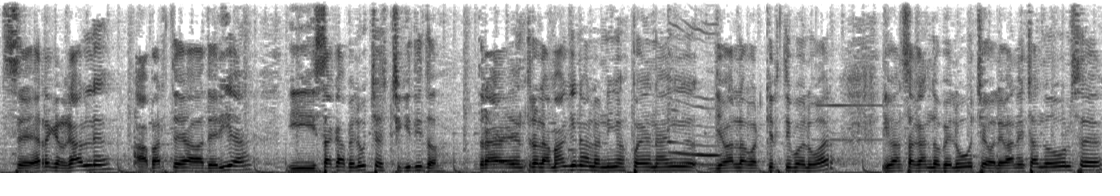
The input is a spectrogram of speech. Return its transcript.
se, es recargable, aparte a batería, y saca peluches chiquititos. Trae dentro de la máquina, los niños pueden ahí llevarlo a cualquier tipo de lugar y van sacando peluches o le van echando dulce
